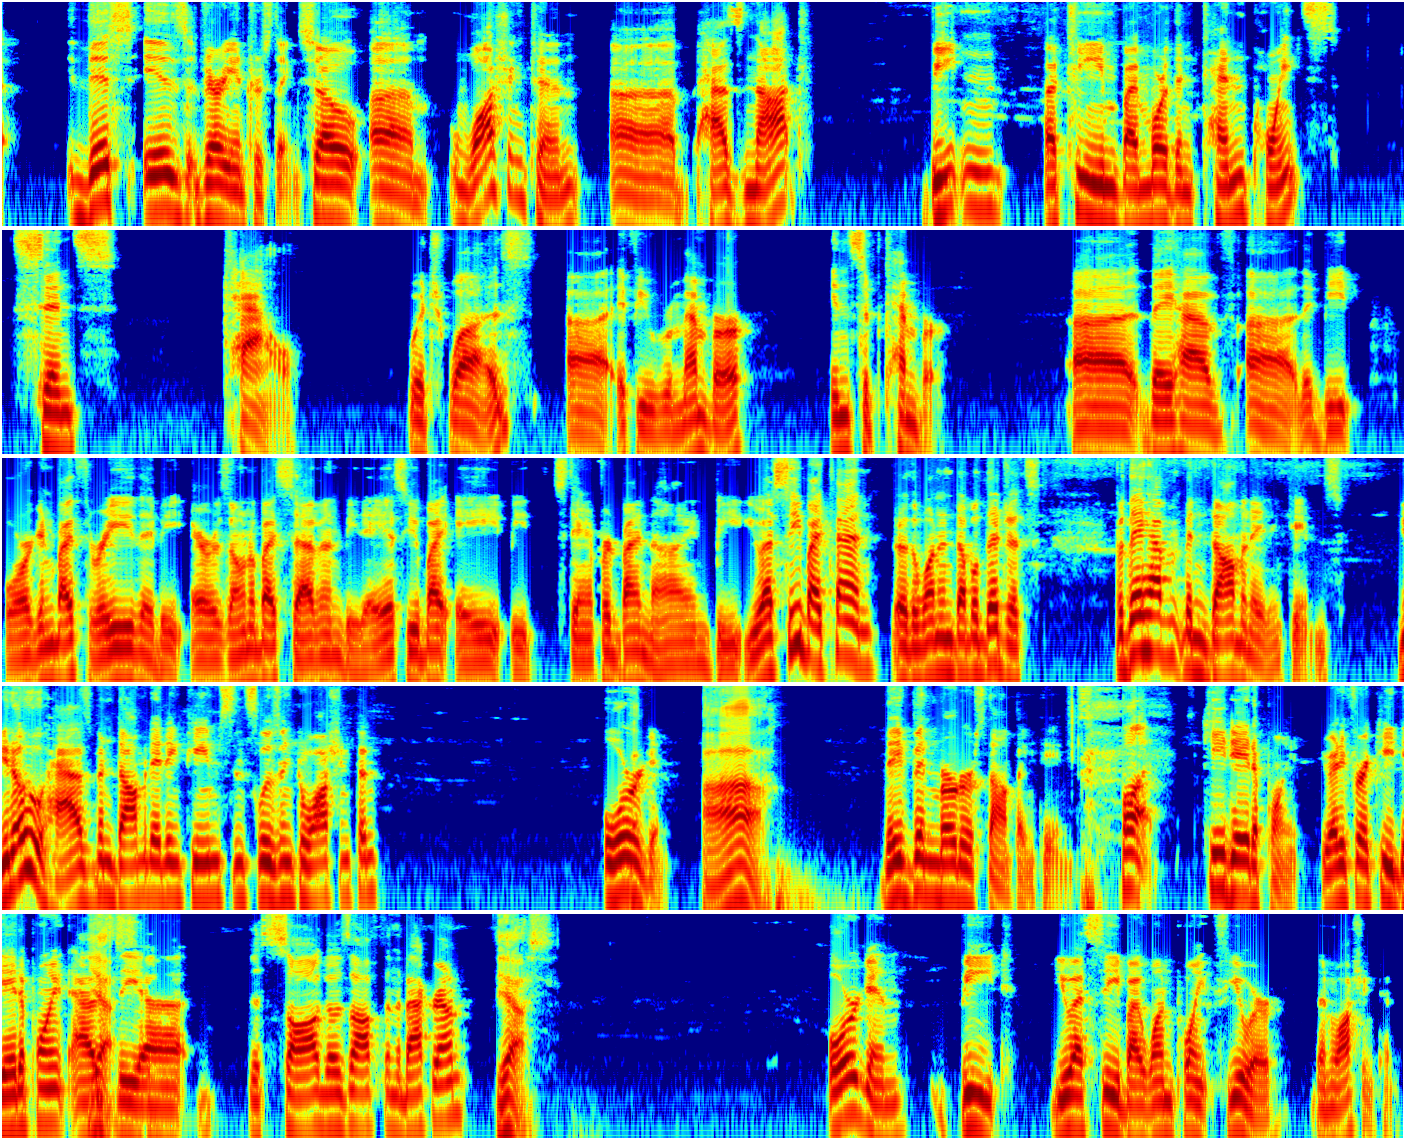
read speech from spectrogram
this is very interesting. So um, Washington uh, has not beaten a team by more than 10 points since Cal, which was, uh, if you remember, in September. Uh, they have uh, they beat Oregon by three, they beat Arizona by seven, beat ASU by eight, beat Stanford by nine, beat USC by ten. They're the one in double digits, but they haven't been dominating teams. You know who has been dominating teams since losing to Washington? Oregon. Ah. They've been murder stomping teams. But key data point. You ready for a key data point as yes. the uh, the saw goes off in the background? Yes. Oregon beat USC by one point fewer than Washington.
